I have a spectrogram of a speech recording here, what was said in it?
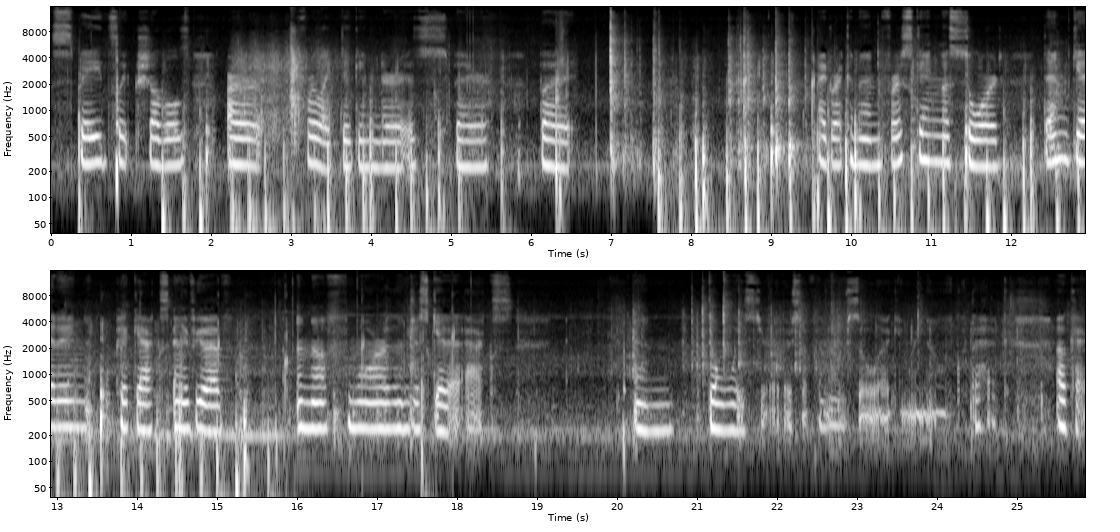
spades like shovels are for like digging dirt it's better but I'd recommend first getting a sword, then getting pickaxe, and if you have enough more, then just get an axe. And don't waste your other stuff. And I'm so lagging right now. Like, what the heck? Okay.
